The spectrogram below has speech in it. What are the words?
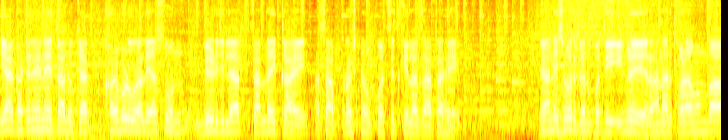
या घटनेने तालुक्यात खळबळ उडाली असून बीड जिल्ह्यात चाललंय काय असा प्रश्न उपस्थित केला जात आहे. ज्ञानेश्वर गणपती इंगळे राहणार कळामंबा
